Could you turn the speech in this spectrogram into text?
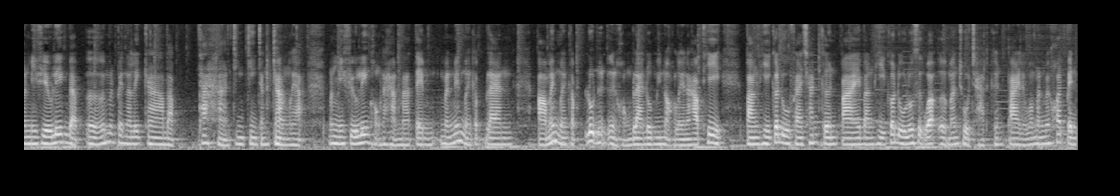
มันมีฟีลลิ่งแบบเออมันเป็นนาฬิกาแบบทหารจริง ๆ จังๆเลยอะมันมีฟีลลิ่งของทหารมาเต็ม มันไม่เหมือนกับแบรนด์อ่าไม่เหมือนกับรุ่นอื่นๆของแบรนด์โดมินอกเลยนะครับ ที่บางทีก็ดูแฟชั่นเกินไป บางทีก็ดูรู้สึกว่าเออมันฉูดฉาดเกินไป หรือว่ามันไม่ค่อยเป็น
